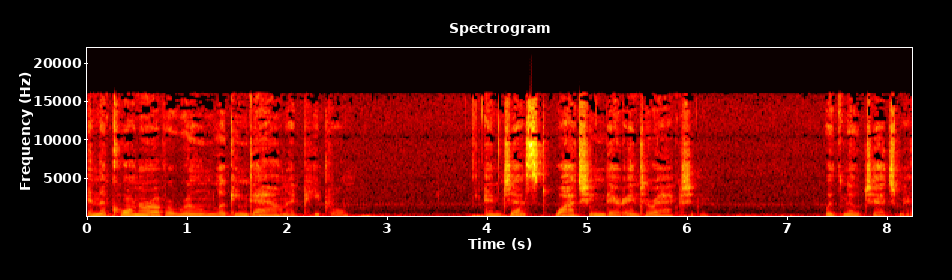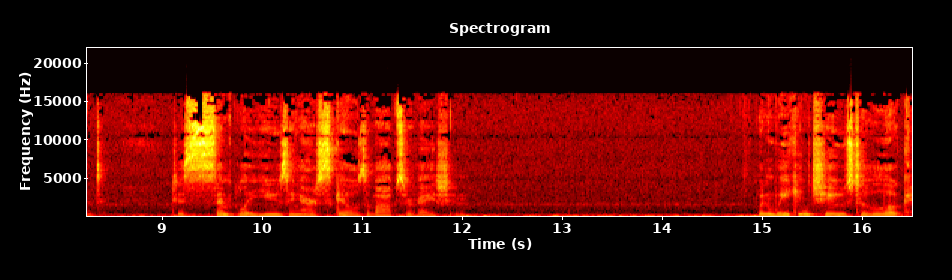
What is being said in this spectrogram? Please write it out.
in the corner of a room looking down at people and just watching their interaction with no judgment, just simply using our skills of observation. When we can choose to look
